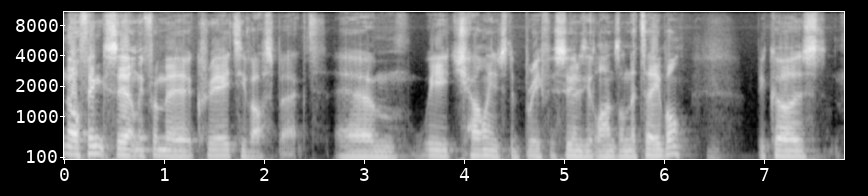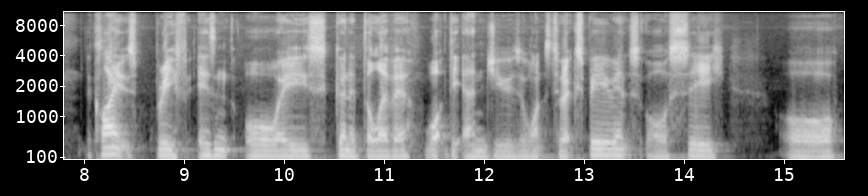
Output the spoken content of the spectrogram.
No, I think certainly from a creative aspect, um, we challenge the brief as soon as it lands on the table mm. because the client's brief isn't always going to deliver what the end user wants to experience or see or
